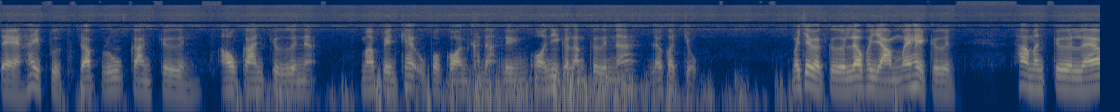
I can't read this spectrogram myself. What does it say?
แต่ให้ฝึกรับรู้การเกิน เอาการเกินน่ะมาเป็นแค่อุปกรณ์ขนาดหนึ่งอ๋อนี่กำลังเกินนะ แล้วก็จบ ไม่ใช่ว่าเกินแล้วพยายามไม่ให้เกิน ถ้ามันเกินแล้ว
